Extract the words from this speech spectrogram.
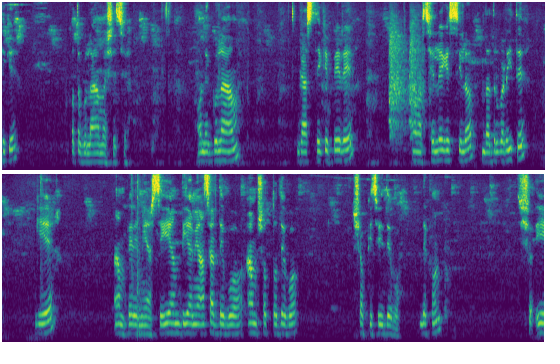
থেকে কতগুলো আম এসেছে। অনেকগুলো আম গাছ থেকে পেরে আমার ছেলে গেছিল দাদুর বাড়িতে গিয়ে আম পেরে নিয়ে আসছি এই আম দিয়ে আমি আচার দেব, আম সত্য দেব, সব কিছুই দেব। দেখুন এই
